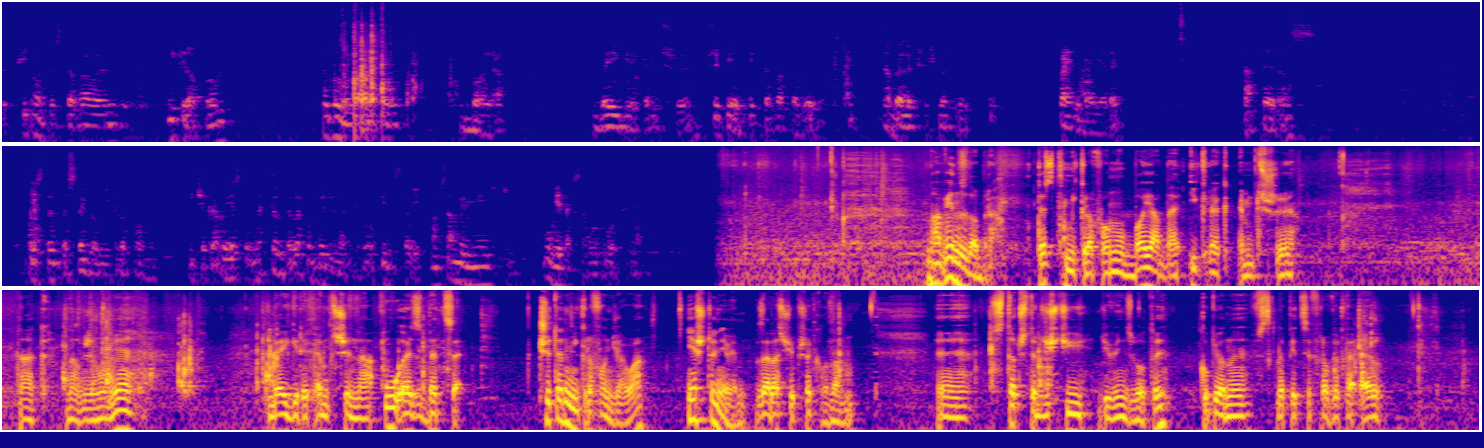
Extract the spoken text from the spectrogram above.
Przed chwilą testowałem mikrofon. To był mikrofon Boya BYM3 przypięty, krawatowy. Kabelek 6 metrów. Fajny bajerek. A teraz jestem bez tego mikrofonu. I ciekawy jestem, jak ten telefon będzie nagrywał, kiedy stoję w tym samym miejscu. Mówię tak samo głośno. No więc dobra. Test mikrofonu Boya BYM3. Tak, dobrze mówię. BYM3 na USB-C. Czy ten mikrofon działa? Jeszcze nie wiem, zaraz się przekonam. E, 149 zł, kupiony w sklepie cyfrowy.pl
